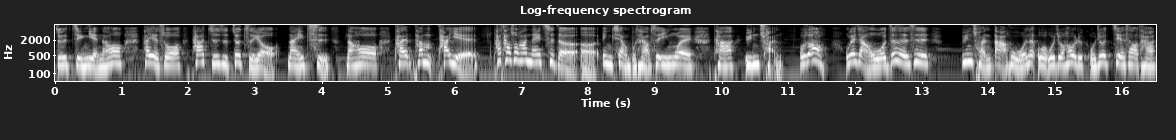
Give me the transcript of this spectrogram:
就是经验，然后他也说他只是就只有那一次，然后他他他也他他说他那一次的呃印象不太好，是因为他晕船。我说哦，我跟你讲，我真的是晕船大户，我那我我就然后我就我就介绍他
